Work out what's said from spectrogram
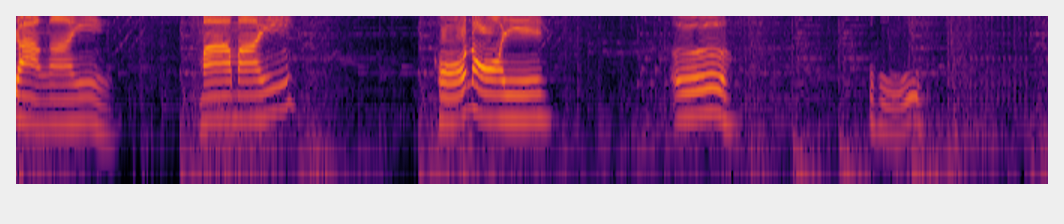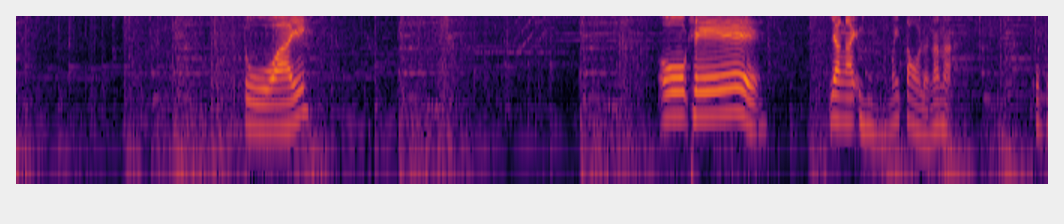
อยังไง มาไหม ขอหน่อย เออ โอ้โห สวยโอเค ยังไงไม่ต่อเหรอนั่นอะ โอ้โห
